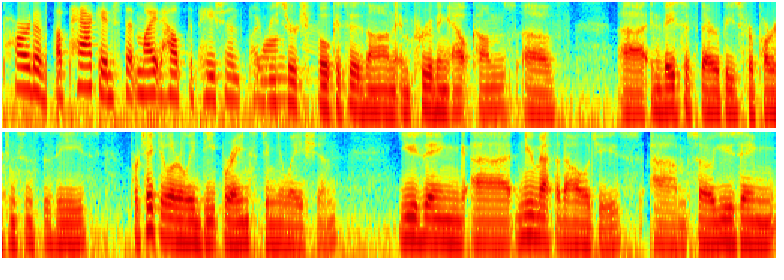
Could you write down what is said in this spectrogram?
part of a package that might help the patients. My research term. focuses on improving outcomes of uh, invasive therapies for Parkinson's disease particularly deep brain stimulation, using uh, new methodologies. Um, so using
